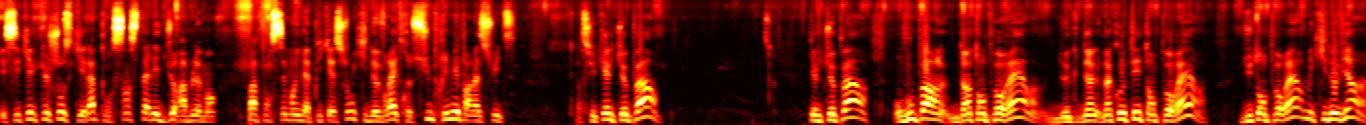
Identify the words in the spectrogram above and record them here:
Et c'est quelque chose qui est là pour s'installer durablement, pas forcément une application qui devrait être supprimée par la suite. Parce que quelque part, quelque part, on vous parle d'un temporaire, d'un côté temporaire, du temporaire, mais qui devient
